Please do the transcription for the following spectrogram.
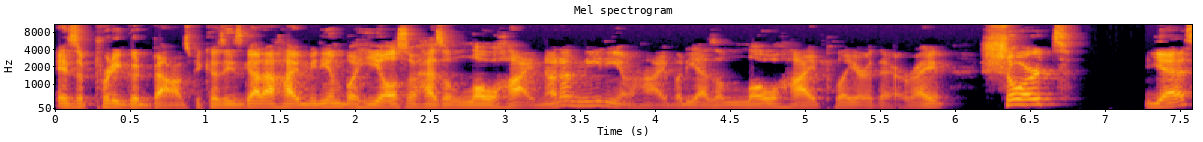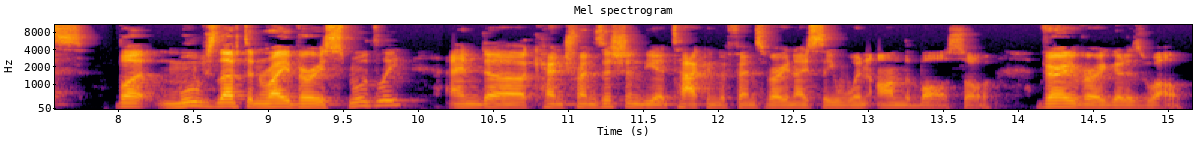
is a pretty good balance because he's got a high medium, but he also has a low high. Not a medium high, but he has a low high player there, right? Short, yes, but moves left and right very smoothly and uh, can transition the attack and defense very nicely when on the ball. So very, very good as well.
